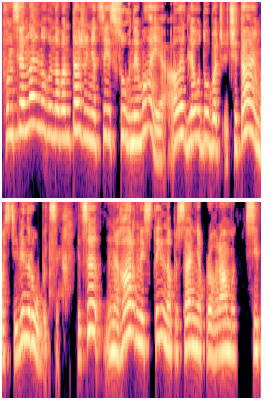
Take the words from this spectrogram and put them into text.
Функціонального навантаження цей сув не має, але для удоба читаємості він робиться. І це гарний стиль написання програми C.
